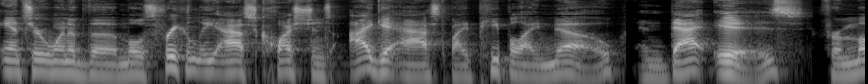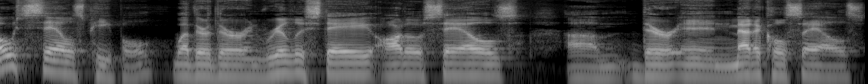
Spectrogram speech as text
answer one of the most frequently asked questions I get asked by people I know. And that is for most salespeople, whether they're in real estate, auto sales, um, they're in medical sales,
